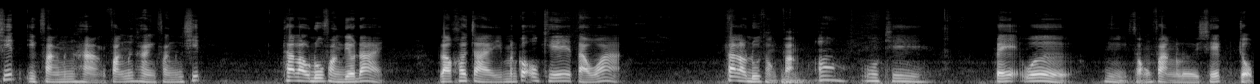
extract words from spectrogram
ชิด อีกฝั่งหนึ่งห่าง ฝั่งหนึ่งห่างอีกฝั่งหนึ่งชิด ถ้าเราดูฝั่งเดียวได้ เราเข้าใจมันก็โอเค แต่ว่า ถ้าเราดูสองฝั่งอ๋อโอเค เป๊ะเวอร์นี่สองฝั่งเลยเช็คจบ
